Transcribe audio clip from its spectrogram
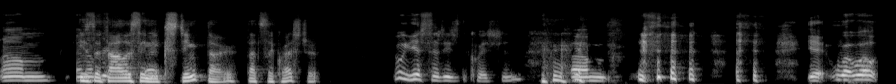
Um, is the thylacine extinct, though? That's the question. Well, yes, that is the question. um, yeah, well, well,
